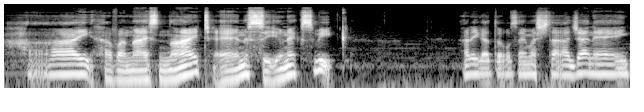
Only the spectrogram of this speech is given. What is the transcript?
はい。Have a nice night and see you next week. ありがとうございました。じゃあね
